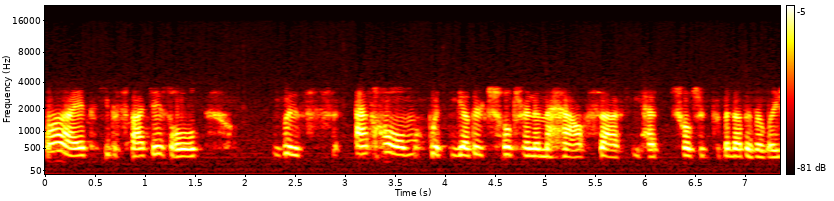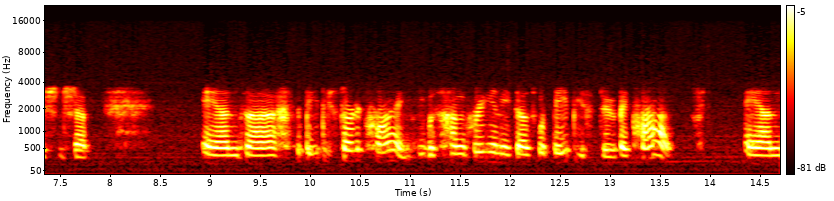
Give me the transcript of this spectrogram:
five, he was five days old. He was at home with the other children in the house. Uh, he had children from another relationship and uh, the baby started crying. He was hungry, and he does what babies do they cry. And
